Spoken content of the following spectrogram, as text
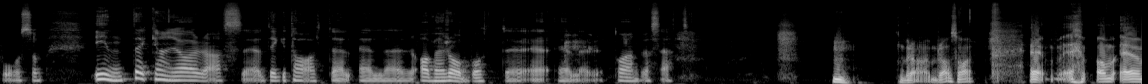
på och som inte kan göras digitalt eller av en robot e-, eller på andra sätt. Mm. Bra, bra svar. Eh, eh, om, eh,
